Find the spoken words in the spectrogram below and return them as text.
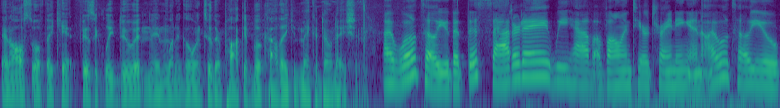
and also if they can't physically do it and, and want to go into their pocketbook, how they can make a donation? I will tell you that this Saturday we have a volunteer training, and I will tell you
